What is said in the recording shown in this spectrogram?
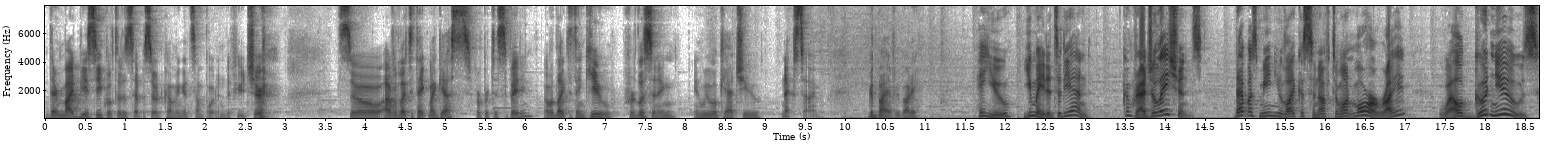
there might be a sequel to this episode coming at some point in the future. so I would like to thank my guests for participating. I would like to thank you for listening, and we will catch you next time. Goodbye, everybody. Hey, you, you made it to the end. Congratulations! That must mean you like us enough to want more, right? Well, good news!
